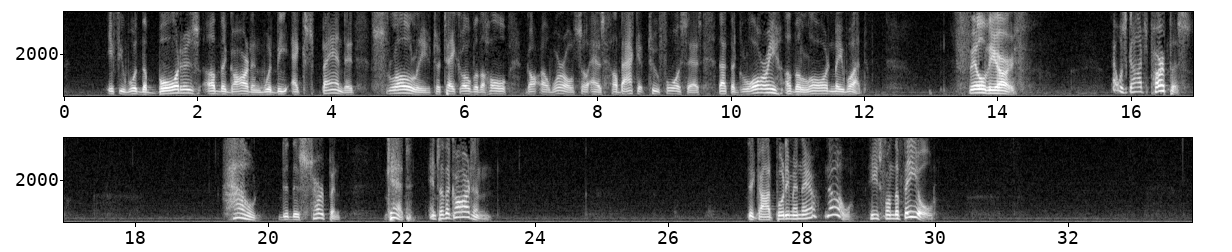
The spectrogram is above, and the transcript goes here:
if you would, the borders of the garden would be expanded slowly to take over the whole uh, world. So, as Habakkuk 2 4 says, that the glory of the Lord may what? Fill the earth. That was God's purpose. How did this serpent get into the garden? Did God put him in there? No. He's from the field.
